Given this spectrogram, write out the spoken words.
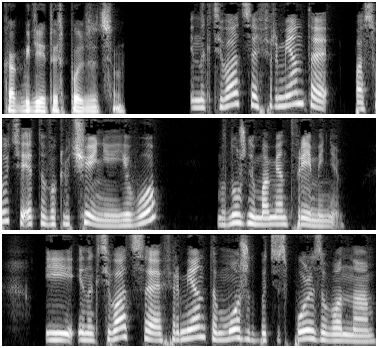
как где это используется Инактивация фермента, по сути, это выключение его в нужный момент времени. И инактивация фермента может быть использована,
